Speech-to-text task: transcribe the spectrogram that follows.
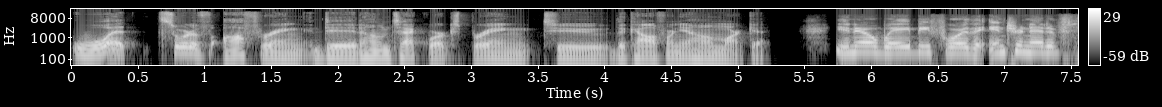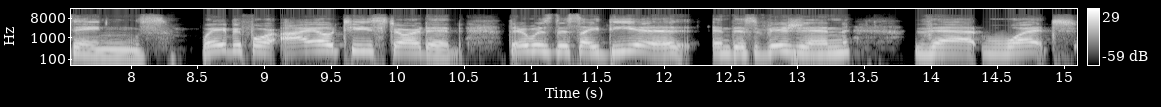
What sort of offering did Home Tech Works bring to the California home market? You know, way before the Internet of Things, way before IoT started, there was this idea and this vision that what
